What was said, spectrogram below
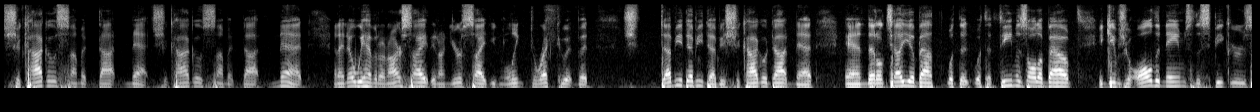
Chicagosummit.net. Chicagosummit.net. And I know we have it on our site and on your site. You can link direct to it, but www.chicago.net, and that'll tell you about what the what the theme is all about. It gives you all the names of the speakers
